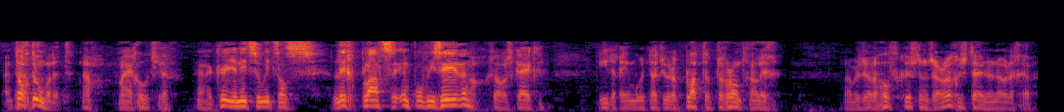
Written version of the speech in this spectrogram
En toch doen we het. Nou, mij goed, Jeff. Ja, kun je niet zoiets als lichtplaatsen improviseren? Nou, ik zal eens kijken. Iedereen moet natuurlijk plat op de grond gaan liggen. Maar we zullen hoofdkussens en ruggensteunen nodig hebben.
